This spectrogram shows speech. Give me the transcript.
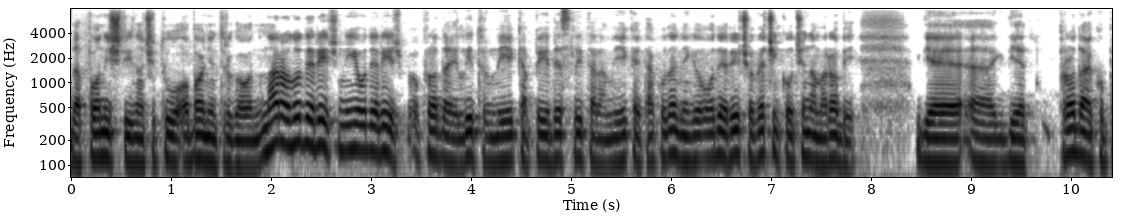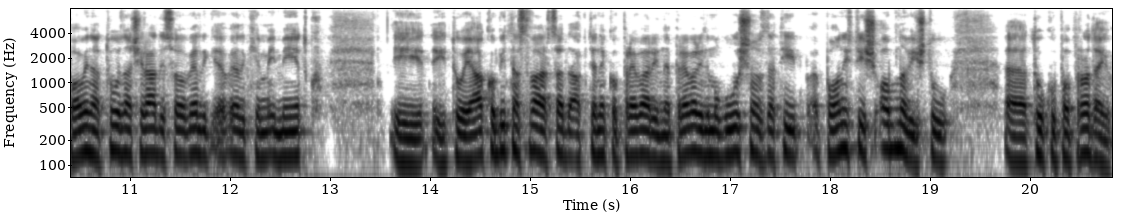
da poništi znači, tu obavljenu trgovinu. Naravno, ovdje riječ, nije ovdje riječ o prodaji litru mlijeka, 50 litara mlijeka i tako dalje, nego ovdje je riječ o većim količinama robi gdje, e, gdje prodaje kupovina, tu znači radi se o velik, velikim imetku. I, I to je jako bitna stvar, sad ako te neko prevari, ne prevari, mogućnost da ti poništiš, obnoviš tu, e, tu kupoprodaju,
